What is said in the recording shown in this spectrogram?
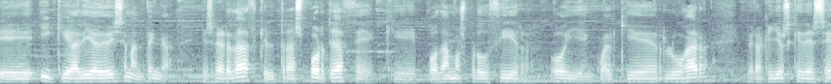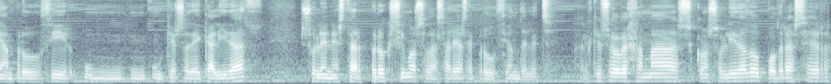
eh, y que a día de hoy se mantenga. Es verdad que el transporte hace que podamos producir hoy en cualquier lugar, pero aquellos que desean producir un, queso de calidad suelen estar próximos a las áreas de producción de leche. El queso de oveja más consolidado podrá ser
